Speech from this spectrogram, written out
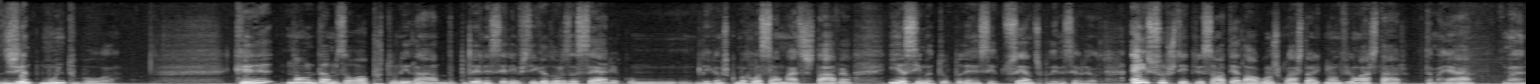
gente muito boa, que não lhe damos a oportunidade de poderem ser investigadores a sério, com, digamos, com uma relação mais estável e, acima de tudo, poderem ser docentes, poderem ser outros. Em substituição até de alguns que lá estão e que não deviam lá estar. Também há. Não é?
